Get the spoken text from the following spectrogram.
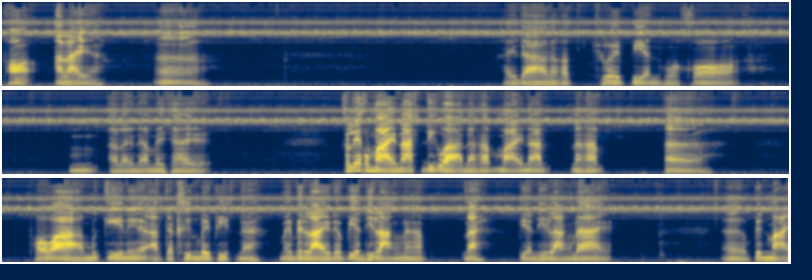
เพราะอะไรอะ เออไข่ดาวนะครับ ช่วยเปลี่ยนหัวข้ออืมอะไรนะไม่ใช่เขาเรียกว่าหมายนัดดีกว่านะครับ หมายนัดนะครับ เออ เพราะว่าเมื่อกี้นี้อาจจะขึ้นไปผิดนะ ไม่เป็นไร เดี๋ยวเปลี่ยนที่หลังนะครับ นะ เปลี่ยนที่หลังได้ เออเป็นหมาย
